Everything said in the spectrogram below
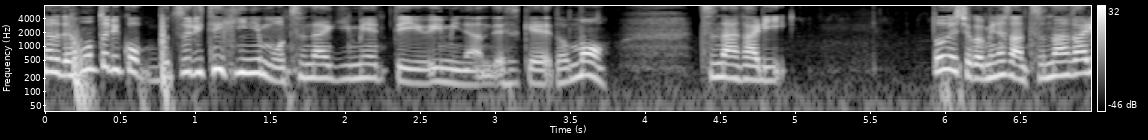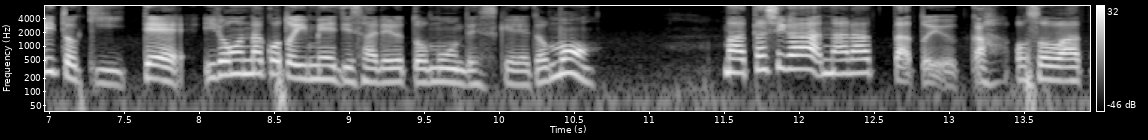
なので本当にこう物理的にもつなぎ目っていう意味なんですけれども、つながり。どうでしょうか？皆さんつながりと聞いて、いろんなことイメージされると思うんですけれども、まあ私が習ったというか、教わっ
